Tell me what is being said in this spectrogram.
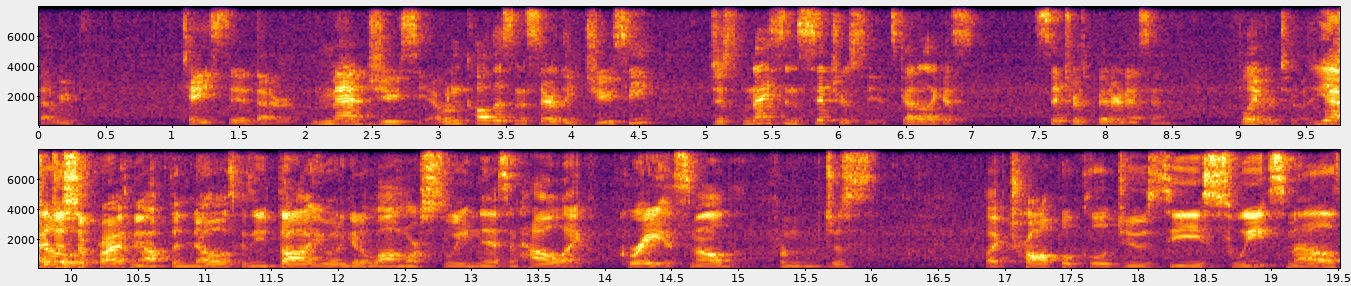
that we've tasted that are mad juicy. I wouldn't call this necessarily juicy, just nice and citrusy. It's got like a citrus bitterness and flavor to it. Yeah, So- it just surprised me off the nose because you thought you would get a lot more sweetness and how like great it smelled from just like tropical, juicy, sweet smells.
